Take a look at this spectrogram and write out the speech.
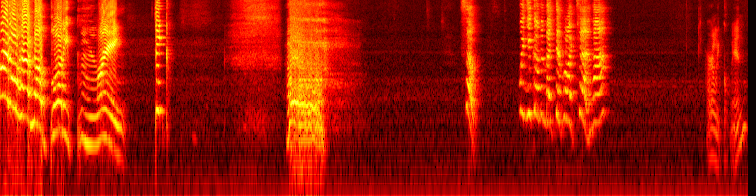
I don't have no bloody ring. Think. So, when you gonna make that right turn, huh? Harley Quinn?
